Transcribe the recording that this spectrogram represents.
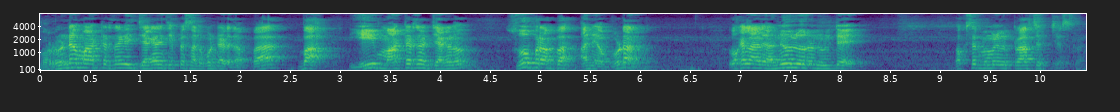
బుర్రుండే మాట్లాడుతున్నాడు ఈ జగన్ అని చెప్పేసి అనుకుంటాడు తప్ప బా ఏం మాట్లాడుతున్నాడు జగన్? సూపర్ అబ్బా అని అప్పుడు అనడు. ఒకవేళ అనేవులు ఎవరైనా ఉంటే ఒకసారి మమ్మల్ని క్రాస్ చెక్ చేసుకోండి.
